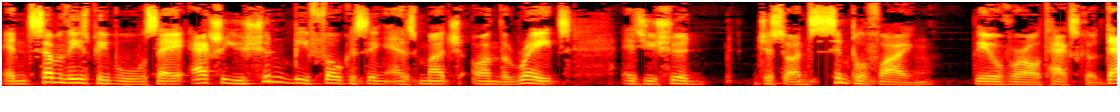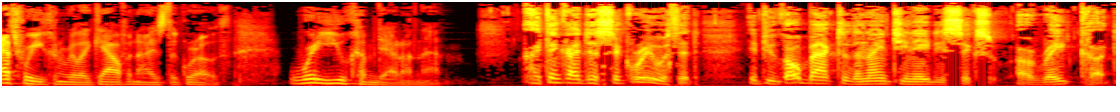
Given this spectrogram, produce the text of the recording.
And some of these people will say, actually, you shouldn't be focusing as much on the rates as you should just on simplifying the overall tax code. That's where you can really galvanize the growth. Where do you come down on that? I think I disagree with it. If you go back to the 1986 uh, rate cut,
